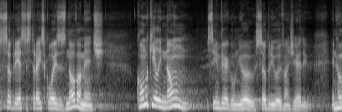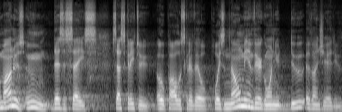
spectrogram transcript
sobre essas três coisas novamente, como que ele não se envergonhou sobre o Evangelho? Em Romanos 1, 16, está escrito, ou Paulo escreveu, pois não me envergonho do Evangelho,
